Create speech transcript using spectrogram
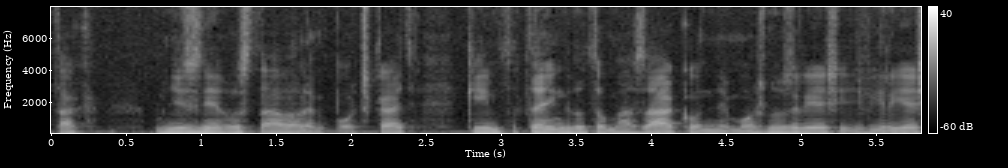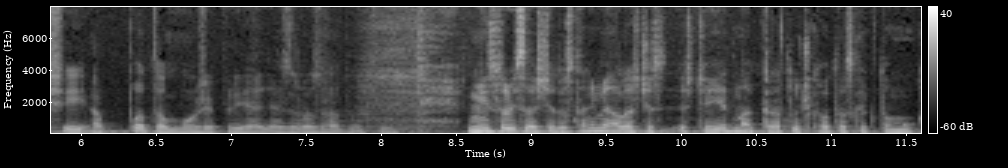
Tak nič nedostáva len počkať, kým to ten, kto to má zákonne možnosť riešiť, vyrieši a potom môže prijať aj z rozhodnutí. K ministrovi sa ešte dostaneme, ale ešte, ešte jedna kratučká otázka k tomu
